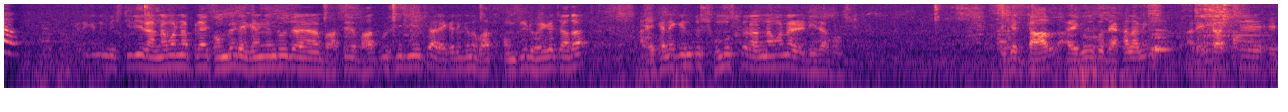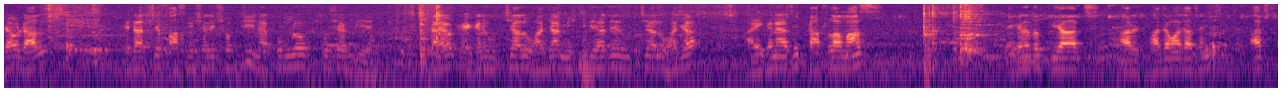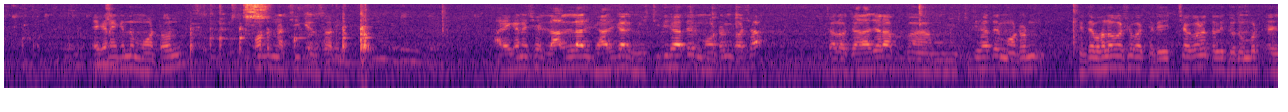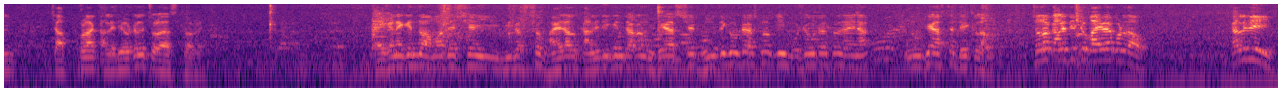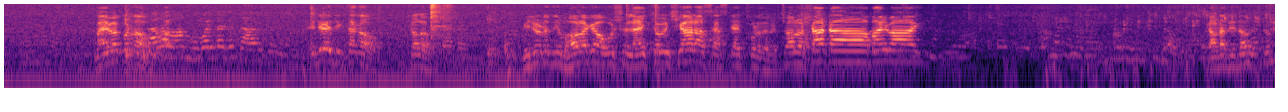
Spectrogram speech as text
মিষ্টি দিয়ে কমপ্লিট এখানে কিন্তু ভাতে ভাত বসিয়ে দিয়েছে, আর এখানে কিন্তু ভাত কমপ্লিট হয়ে গেছে আদা। আর এখানে কিন্তু সমস্ত রেডি এই যে ডাল, আর এগুলো তো দেখালামই। আর এটা হচ্ছে, এটাও ডাল। এটা হচ্ছে সবজি না কুমড়ো পুষার দিয়ে। যাই হোক, এখানে উচ্ছে আলু ভাজা, মিষ্টি দিয়ে উচ্ছে আলু ভাজা। আর এখানে আছে কাতলা মাছ। এখানে তো পেঁয়াজ আর ভাজা মাছ আছে। আর এখানে কিন্তু মটন মটন না চিকেন সরি আর এখানে সেই লাল লাল ঝাল ঝাল মিষ্টি দিয়ে হাতের মটন কষা। চলো যারা যারা মিষ্টি দিয়ে হাতের মটন খেতে ভালোবাসে বা খেতে ইচ্ছা করে তাহলে দু নম্বর এই চাঁদপুরা কালিদি হোটেলে চলে আসতে হবে। এখানে কিন্তু আমাদের সেই নিজস্ব ভাইরাল কালিদি কিন্তু এখন উঠে আসছে। ঘুম থেকে উঠে আসলো কি বসে উঠে আসলো জানি না কিন্তু উঠে আসতে দেখলাম। চলো কালিদি একটু বাই বাই করে দাও। কালিদি বাই বাই করে দাও। মোবাইলটাকে চার্জ দেবো। এটা দিক তাকাও। চলো। ভিডিওটা যদি ভালো লাগে, অবশ্যই লাইক কমেন্ট শেয়ার আর সাবস্ক্রাইব করে দেবে। চলো, টাটা বাই বাই টাটা দিয়ে দাও একটু।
